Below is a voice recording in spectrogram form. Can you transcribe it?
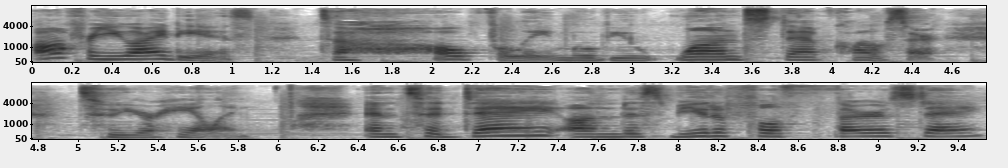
offer you ideas to hopefully move you one step closer to your healing. And today, on this beautiful Thursday,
